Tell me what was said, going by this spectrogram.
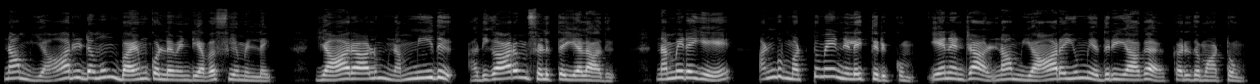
நாம் யாரிடமும் பயம் கொள்ள வேண்டிய அவசியமில்லை. யாராலும் நம்மீது அதிகாரம் செலுத்த இயலாது. நம்மிடையே அன்பு மட்டுமே நிலைத்திருக்கும். ஏனென்றால் நாம் யாரையும் எதிரியாக கருத மாட்டோம்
